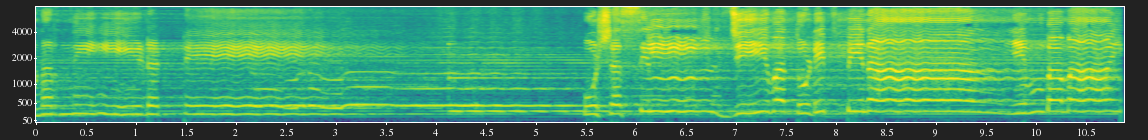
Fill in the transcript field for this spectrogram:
ഉണർന്നീടട്ടെ. ഉഷസിൽ ജീവതുടിപ്പിന ഇമ്പമായി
